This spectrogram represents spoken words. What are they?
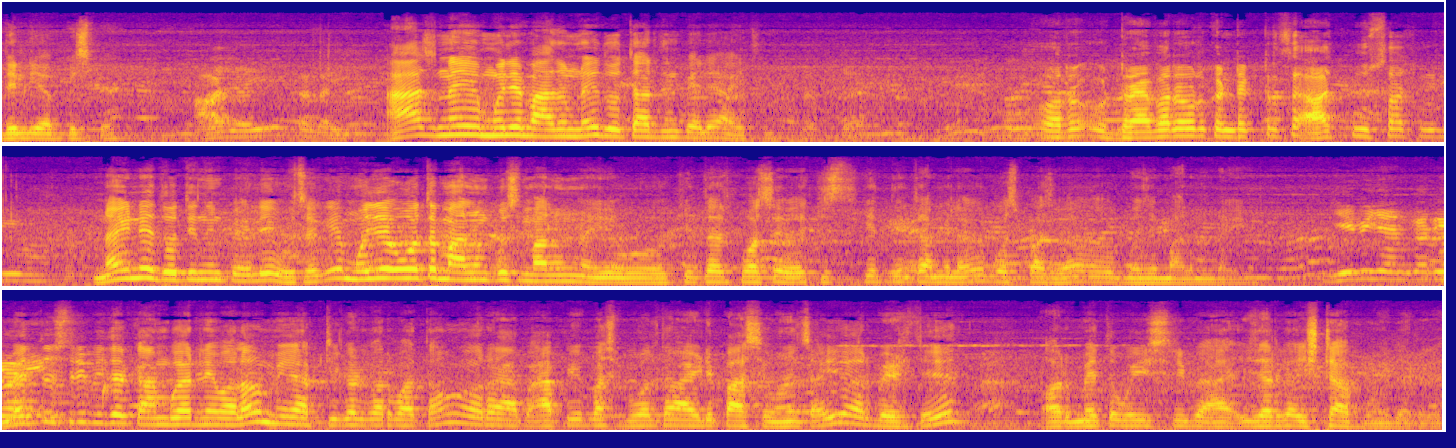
दिल्ली ऑफ़िस पे। आज आइए कल आइए आज नहीं मुझे मालूम नहीं दो चार दिन पहले आई थी। और ड्राइवर और कंडक्टर से आज पूछताछ हो रही है नहीं नहीं दो तीन दिन पहले हो सके। मुझे वो तो मालूम कुछ मालूम नहीं है वो किधर पहुँचे किस कितनी टाइम मिला बस पास हुआ मुझे मालूम नहीं है। ये भी जानकारी मैं तो सिर्फ़ इधर काम करने वाला हूँ मैं आप टिकट करवाता हूँ और आप आपके पास बोलता हूँ आईडी पास होना चाहिए और बैठते हैं और मैं तो वही सिर्फ़ इधर का स्टाफ हूँ इधर का।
